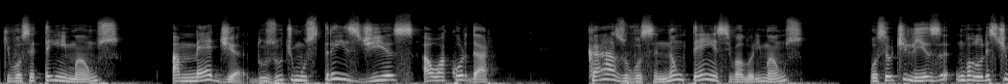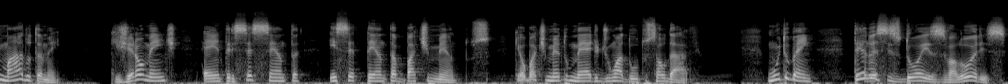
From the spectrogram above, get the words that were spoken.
que você tenha em mãos a média dos últimos três dias ao acordar. Caso você não tenha esse valor em mãos, você utiliza um valor estimado também, que geralmente é entre 60 e 70 batimentos, que é o batimento médio de um adulto saudável. Muito bem, tendo esses dois valores,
